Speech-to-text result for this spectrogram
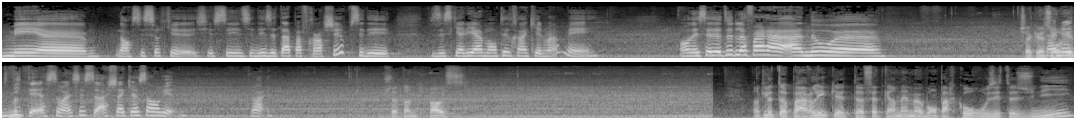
mais euh, non, c'est sûr que c'est des étapes à franchir, puis c'est des, escaliers à monter tranquillement, mais on essaie de tout le faire à, nos... Euh, chacun son notre vitesse, ouais, c'est ça, chacun son rythme. Ouais. Je t'attends qu'il passe. Donc là, tu as parlé que tu as fait quand même un bon parcours aux États-Unis,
